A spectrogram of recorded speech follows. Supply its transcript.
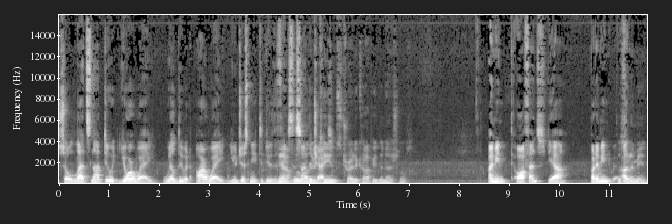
So let's not do it your way. We'll do it our way. You just need to do the now, things to will sign other the checks. teams try to copy the Nationals? I mean, offense, yeah, but I mean, That's uh, what I mean.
